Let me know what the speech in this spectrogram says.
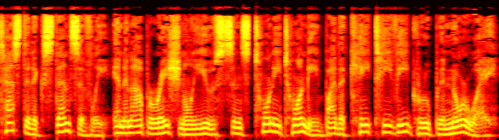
Tested extensively and in operational use since 2020 by the KTV Group in Norway,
